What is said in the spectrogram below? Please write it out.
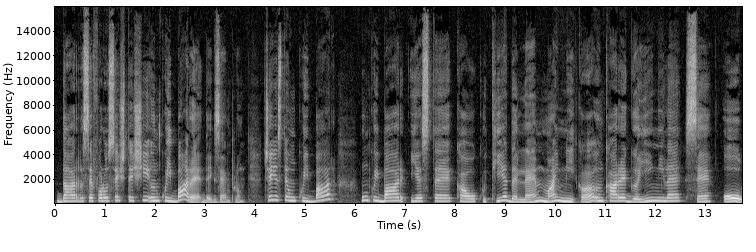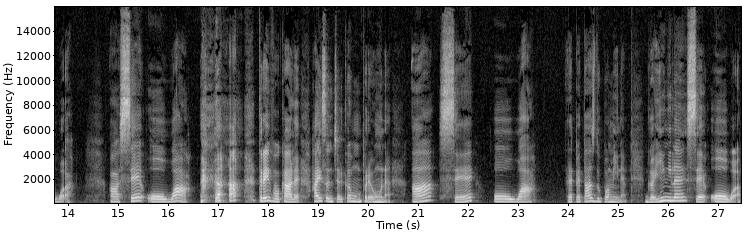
dar se folosește și în cuibare, de exemplu. Ce este un cuibar? Uh, un cuibar este ca o cutie de lemn mai mică în care găinile se ouă. A se oua. Trei vocale. Hai să încercăm împreună. A se oua. Repetați după mine. Găinile se ouă.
